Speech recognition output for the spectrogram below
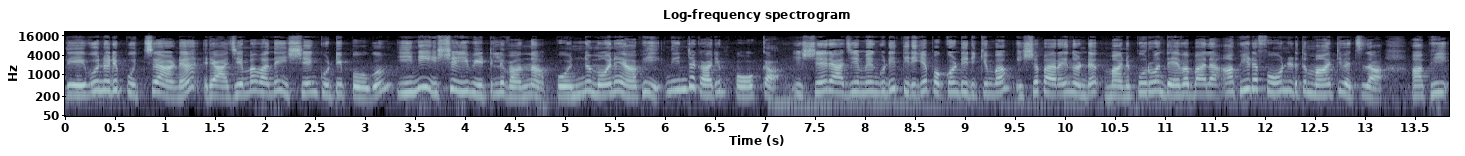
ദേവുവിനൊരു പുച്ഛാണ്. രാജ്യമ്മ വന്ന് ഇഷയും കൂട്ടി പോകും. ഇനി ഇഷ ഈ വീട്ടിൽ വന്ന. പൊന്നു മോനെ അഭി നിന്റെ കാര്യം പോക്ക. ഇഷ രാജ്യമ്മയും കൂടി തിരികെ പൊക്കോണ്ടിരിക്കുമ്പം ഇഷ പറയുന്നുണ്ട് മനഃപൂർവം ദേവബാല അഭിയുടെ ഫോൺ എടുത്ത് മാറ്റി വെച്ചതാ. അഭി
